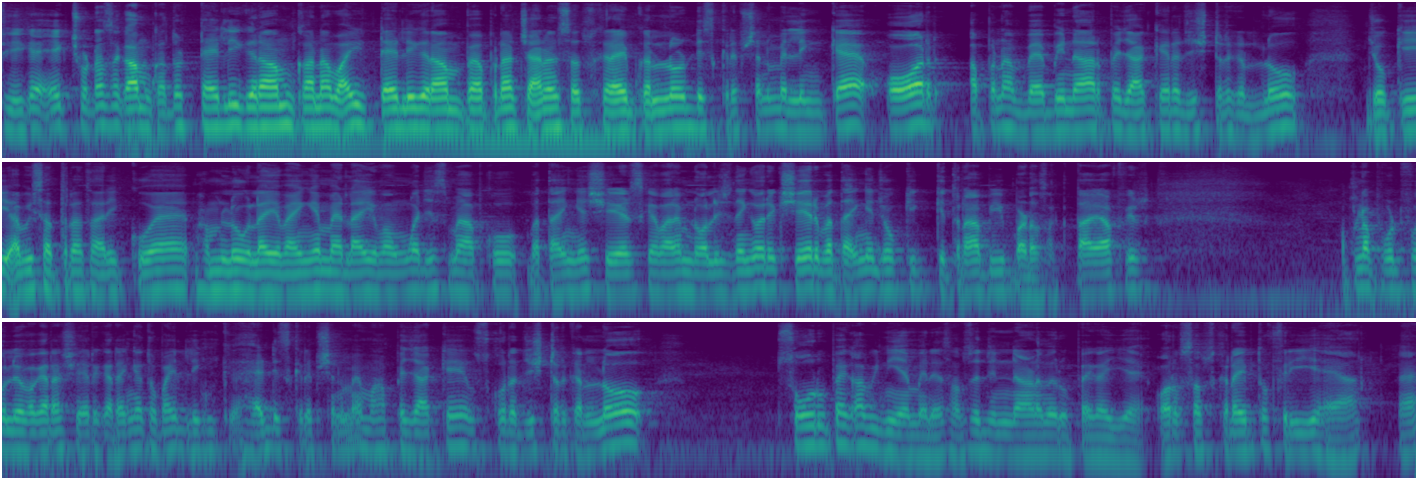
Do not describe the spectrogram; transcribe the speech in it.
ठीक है। एक छोटा सा काम कर दो टेलीग्राम का ना भाई टेलीग्राम पे अपना चैनल सब्सक्राइब कर लो। डिस्क्रिप्शन में लिंक है और अपना वेबिनार पे जाके रजिस्टर कर लो जो कि अभी सत्रह तारीख को है। हम लोग लाइव आएँगे मैं लाइव आऊँगा जिसमें आपको बताएँगे शेयर्स के बारे में नॉलेज देंगे और एक शेयर बताएँगे जो कि कितना भी बढ़ सकता है या फिर अपना पोर्टफोलियो वगैरह शेयर करेंगे तो भाई लिंक है डिस्क्रिप्शन में, वहाँ पे जाके उसको रजिस्टर कर लो। सौ रुपये का भी नहीं है मेरे हिसाब से, निन्यानवे रुपये का ही है। और सब्सक्राइब तो फ्री है यार, है?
